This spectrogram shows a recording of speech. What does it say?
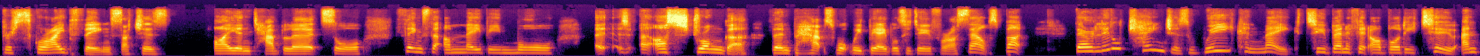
prescribe things such as iron tablets or things that are maybe more uh, are stronger than perhaps what we'd be able to do for ourselves. But there are little changes we can make to benefit our body too. And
